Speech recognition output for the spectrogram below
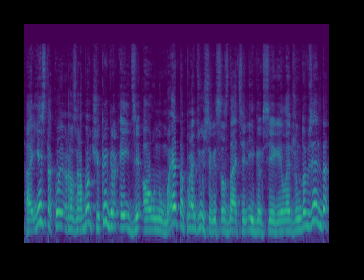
Э, есть такой разработчик игр Эйди Аунума. Это продюсер и создатель игр серии Legend of Zelda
